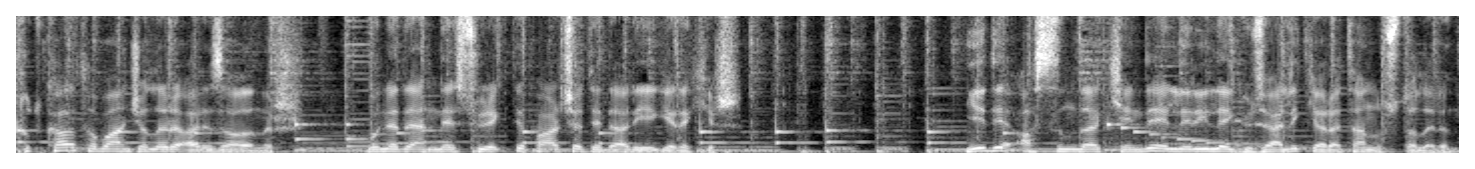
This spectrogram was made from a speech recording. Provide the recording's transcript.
Tutkal tabancaları arızalanır. Bu nedenle sürekli parça tedariği gerekir. 7. Aslında kendi elleriyle güzellik yaratan ustaların.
